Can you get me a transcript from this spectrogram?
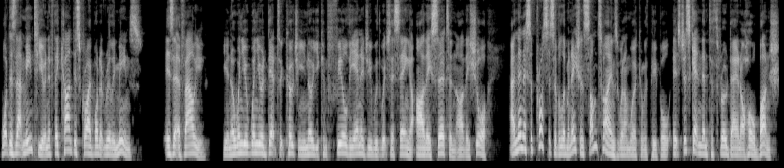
what does that mean to you? And if they can't describe what it really means, is it a value? You know, when you're when you're adept at coaching, you know you can feel the energy with which they're saying it. Are they certain? Are they sure? And then it's a process of elimination. Sometimes when I'm working with people, it's just getting them to throw down a whole bunch.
